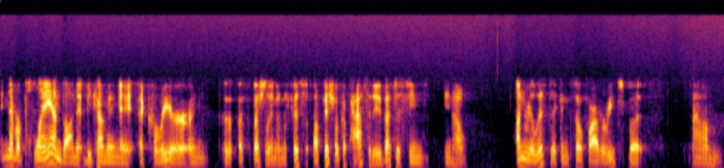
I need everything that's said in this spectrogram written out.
I never planned on it becoming a, a career, and especially in an official, official capacity. That just seemed, you know, unrealistic and so far to reach. But, um,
